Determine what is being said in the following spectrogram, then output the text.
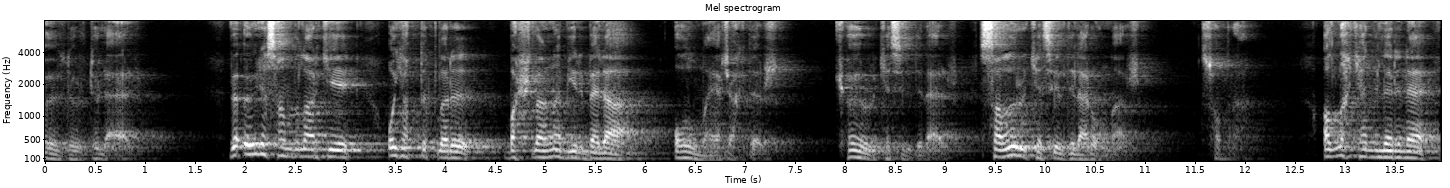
öldürdüler. Ve öyle sandılar ki o yaptıkları başlarına bir bela olmayacaktır. Kör kesildiler, sağır kesildiler onlar. Sonra Allah kendilerine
